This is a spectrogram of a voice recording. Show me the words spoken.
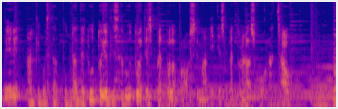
Bene, anche questa puntata è tutto, io ti saluto e ti aspetto alla prossima e ti aspetto nella scuola. Ciao!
